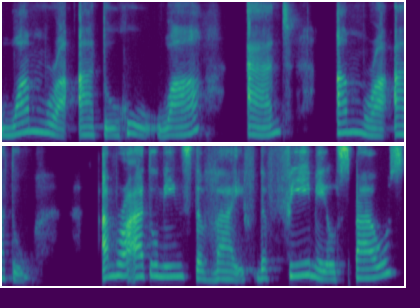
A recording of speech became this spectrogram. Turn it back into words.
Wamra'atuhu wa and amra'atu. Amra'atu means the wife, the female spouse,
